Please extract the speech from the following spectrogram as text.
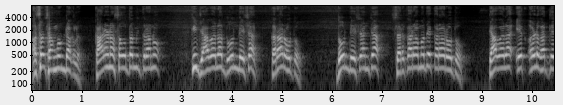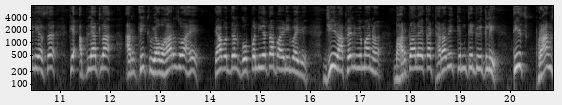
असं सांगून टाकलं. कारण असं होतं मित्रांनो की ज्यावेळेला दोन देशात करार होतो दोन देशांच्या सरकारामध्ये करार होतो त्यावेळेला एक अड घातलेली असतं की आपल्यातला आर्थिक व्यवहार जो आहे त्याबद्दल गोपनीयता पाळली पाहिजे. जी राफेल विमानं भारताला एका ठराविक किमतीत विकली तीच फ्रान्स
